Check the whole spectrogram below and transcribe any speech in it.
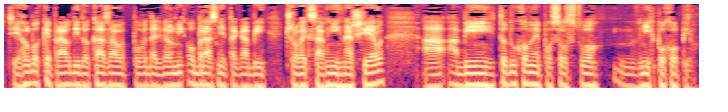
tie hlboké pravdy dokázal povedať veľmi obrazne, tak aby človek sa v nich našiel a aby to duchovné posolstvo v nich pochopil.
